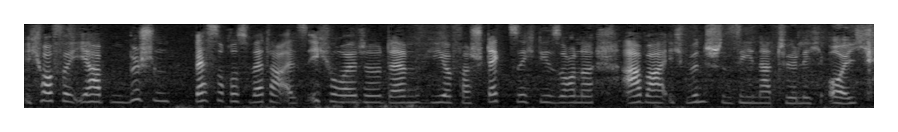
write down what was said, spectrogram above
Ich hoffe, ihr habt ein bisschen besseres Wetter als ich heute, denn hier versteckt sich die Sonne, aber ich wünsche sie natürlich euch.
